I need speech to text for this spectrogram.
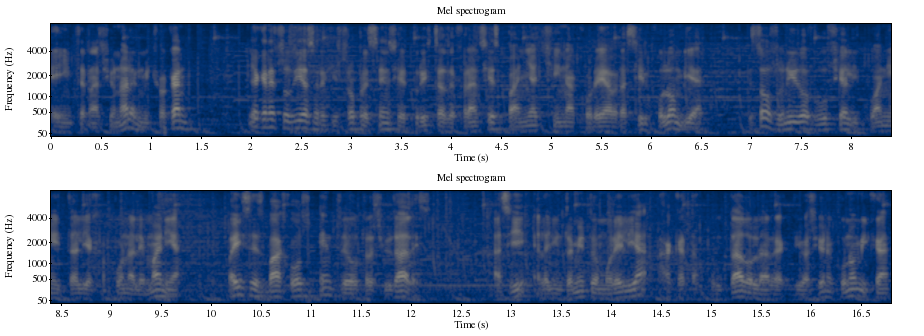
e internacional en Michoacán, ya que en estos días se registró presencia de turistas de Francia, España, China, Corea, Brasil, Colombia, Estados Unidos, Rusia, Lituania, Italia, Japón, Alemania, Países Bajos, entre otras ciudades. Así, el Ayuntamiento de Morelia ha catapultado la reactivación económica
